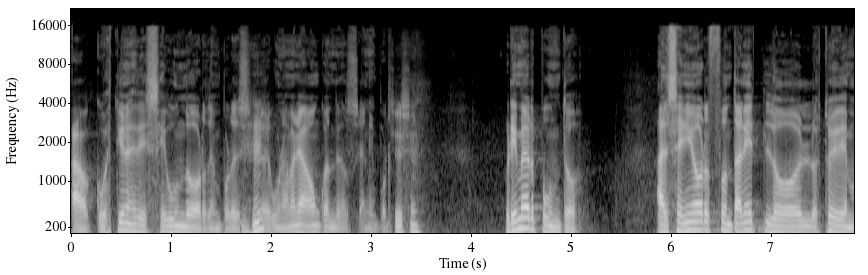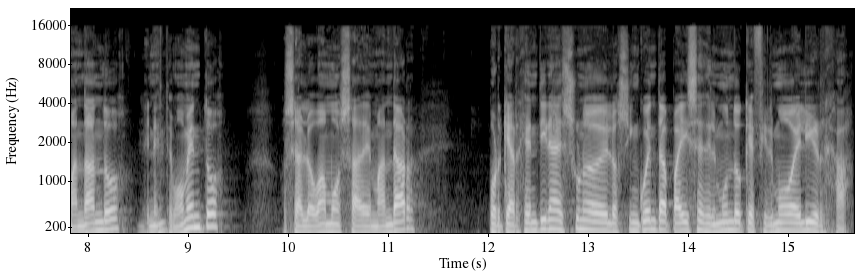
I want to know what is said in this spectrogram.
a cuestiones de segundo orden, por decirlo de alguna manera, aun cuando no sean importantes. Sí, sí. Primer punto. Al señor Fontanet lo, lo estoy demandando en este momento. O sea, lo vamos a demandar porque Argentina es uno de los 50 países del mundo que firmó el IRJA.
